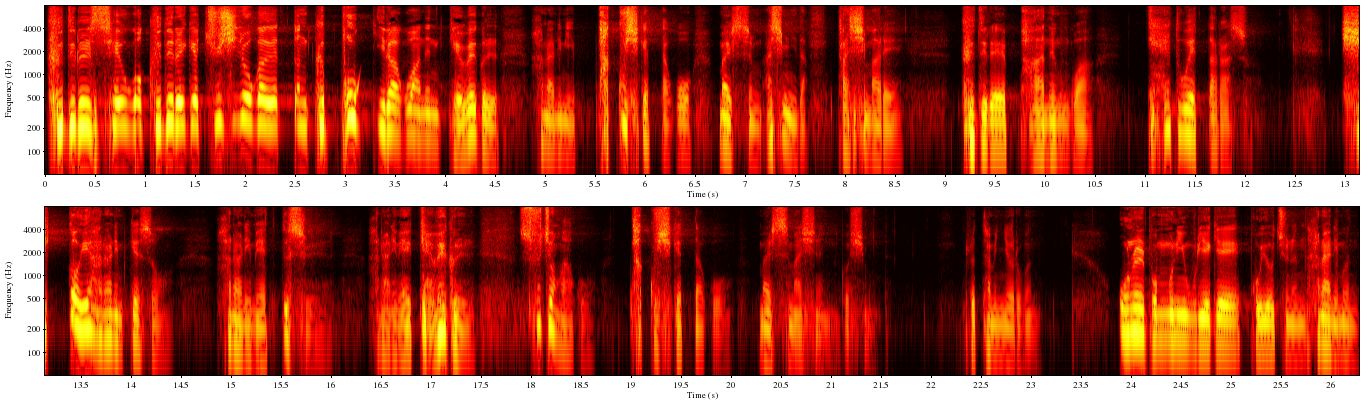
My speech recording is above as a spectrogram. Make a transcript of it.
그들을 세우고 그들에게 주시려고 했던 그 복이라고 하는 계획을 하나님이 바꾸시겠다고 말씀하십니다. 다시 말해 그들의 반응과 태도에 따라서 기꺼이 하나님께서 하나님의 뜻을, 하나님의 계획을 수정하고 바꾸시겠다고 말씀하시는 것입니다. 그렇다면 여러분, 오늘 본문이 우리에게 보여주는 하나님은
